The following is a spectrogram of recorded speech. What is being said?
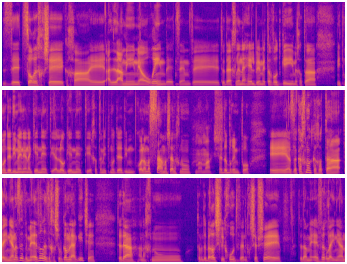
זה צורך שככה אה, עלה מההורים בעצם, ואתה יודע איך לנהל באמת אבות גאים, איך אתה מתמודד עם העניין הגנטי, הלא גנטי, איך אתה מתמודד עם כל המסע, מה שאנחנו ממש. מדברים פה. אה, אז לקחנו ככה את העניין הזה, ומעבר לזה חשוב גם להגיד שאתה יודע, אנחנו, אתה מדבר על שליחות, ואני חושב שאתה יודע, מעבר לעניין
